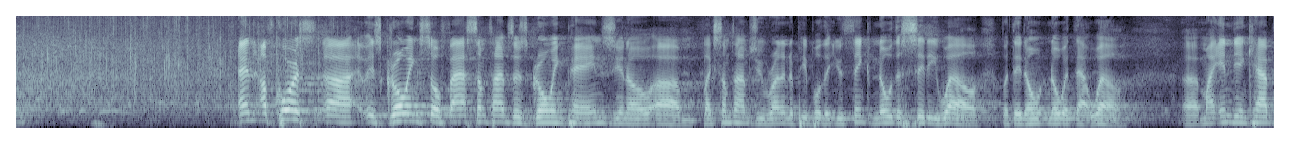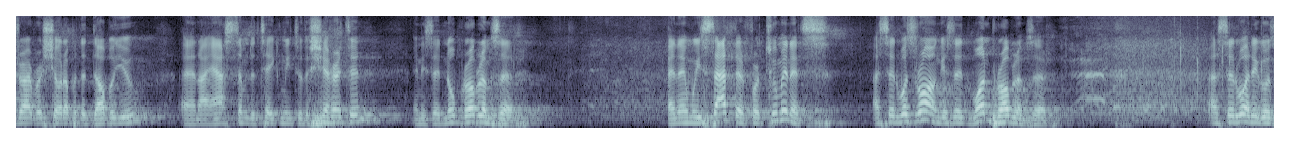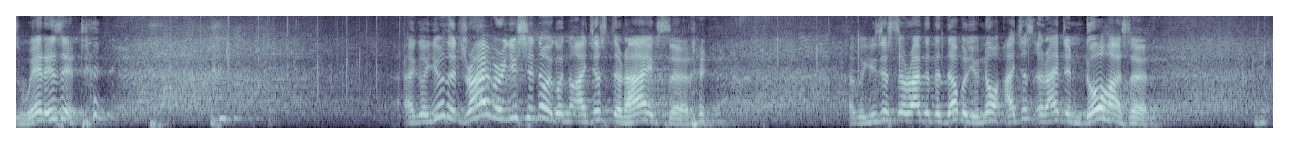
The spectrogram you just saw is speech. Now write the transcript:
And of course, uh, it's growing so fast. Sometimes there's growing pains. You know, um, like sometimes you run into people that you think know the city well, but they don't know it that well. Uh, my Indian cab driver showed up at the W, and I asked him to take me to the Sheraton, and he said, "No problem, sir." And then we sat there for two minutes. I said, "What's wrong?" He said, "One problem, sir." I said, "What?" He goes, "Where is it?" I go, You're the driver, you should know. He goes, No, I just arrived, sir. I go, You just arrived at the W. No, I just arrived in Doha, sir.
